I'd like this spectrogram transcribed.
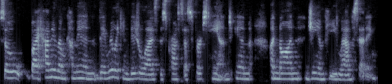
So by having them come in, they really can visualize this process firsthand in a non GMP lab setting.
